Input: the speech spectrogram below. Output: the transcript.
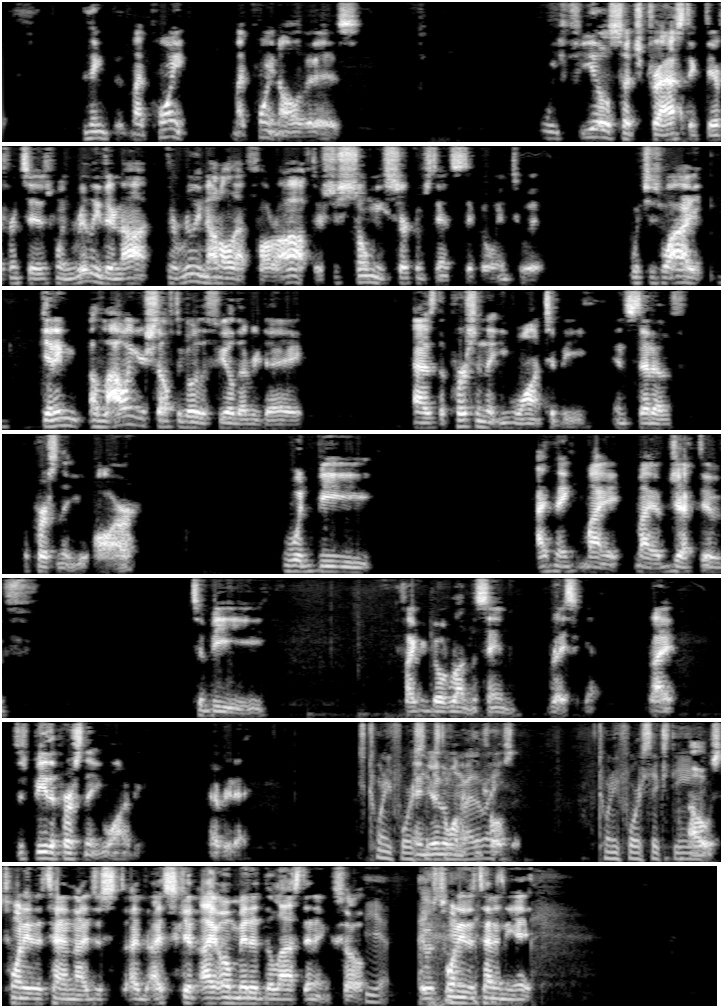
I think my point, my point in all of it is we feel such drastic differences when really they're not, they're really not all that far off. There's just so many circumstances that go into it, which is why getting, allowing yourself to go to the field every day as the person that you want to be instead of the person that you are would be I think my my objective to be if I could go run the same race again, right? Just be the person that you want to be every day. It's 24 And you're the one that controls it. 24 16. Oh, it was 20 to 10. I just, I, I skipped, I omitted the last inning. So yeah, it was 20 to 10 in the eighth.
